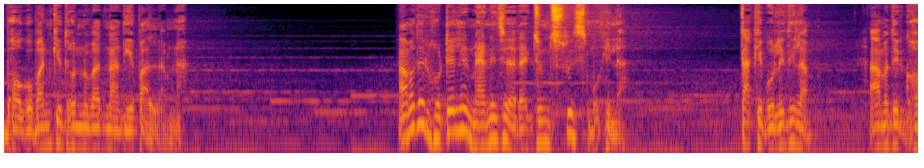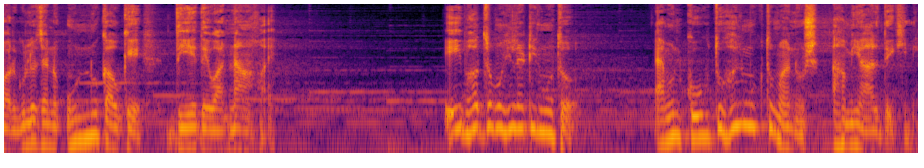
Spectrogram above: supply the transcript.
ভগবানকে ধন্যবাদ না দিয়ে পারলাম না। আমাদের হোটেলের ম্যানেজার একজন সুইস মহিলা। তাকে বলে দিলাম, আমাদের ঘরগুলো যেন অন্য কাউকে দিয়ে দেওয়া না হয়। এই ভদ্র মহিলাটির মতো এমন কৌতূহল মুক্ত মানুষ আমি আর দেখিনি।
